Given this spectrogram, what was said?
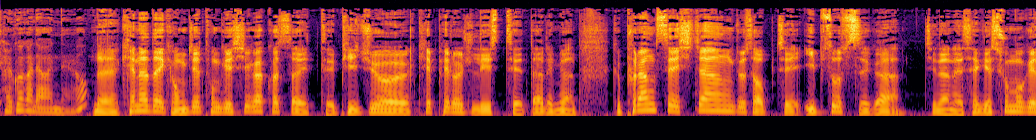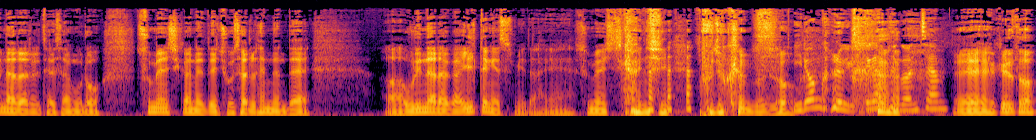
결과가 나왔나요? 네, 캐나다의 경제 통계 시각화 사이트 Visual Capitalist에 따르면 그 프랑스의 시장 조사 업체 Ipsos가 지난해 세계 20개 나라를 대상으로 수면 시간에 대해 조사를 했는데 어, 우리나라가 1등 했습니다. 예, 수면 시간이 부족한 걸로. 이런 걸로 1등 하는 건 참. 예, 그래서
